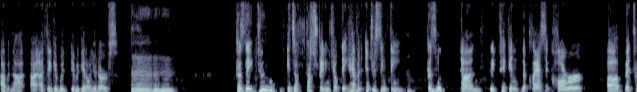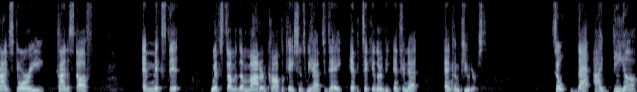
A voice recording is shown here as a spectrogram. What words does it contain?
I would not. I, I think it would it would get on your nerves. Mm-hmm. Because they do, it's a frustrating show. They have an interesting theme. Because Mm-hmm. what they've done, they've taken the classic horror, uh, bedtime story kind of stuff and mixed it with some of the modern complications we have today, in particular the internet and computers. So that idea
